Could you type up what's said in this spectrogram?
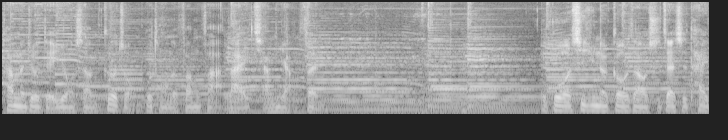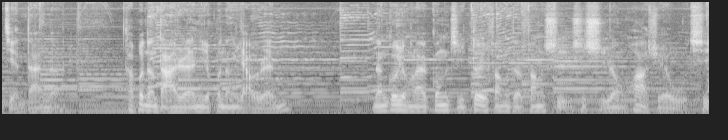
它们就得用上各种不同的方法来抢养分。不过细菌的构造实在是太简单了，它不能打人，也不能咬人，能够用来攻击对方的方式是使用化学武器，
